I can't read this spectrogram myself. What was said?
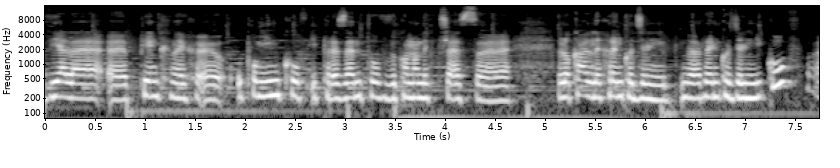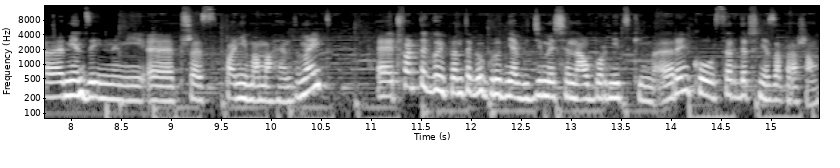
wiele pięknych upominków i prezentów wykonanych przez lokalnych rękodzielników, e, między innymi e, przez pani Mama Handmade. 4 e, i 5 grudnia widzimy się na Obornickim Rynku. Serdecznie zapraszam.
